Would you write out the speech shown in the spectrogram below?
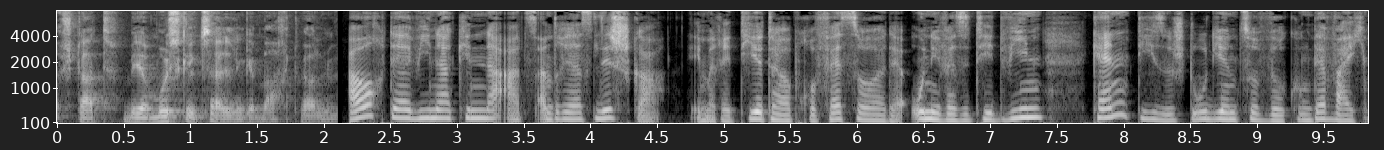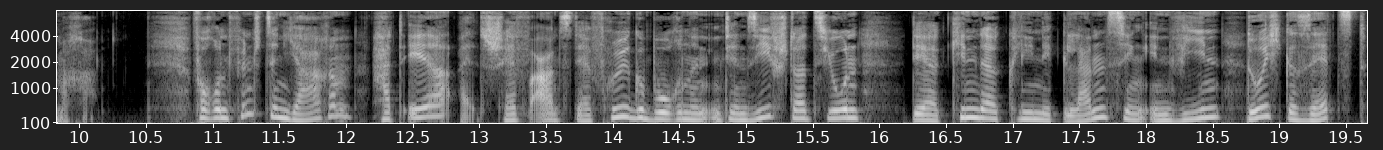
statt mehr Muskelzellen gemacht werden. Auch der Wiener Kinderarzt Andreas Lischka emeritierter Professor der Universität Wien, kennt diese Studien zur Wirkung der Weichmacher. Vor rund 15 Jahren hat er als Chefarzt der frühgeborenen Intensivstation der Kinderklinik Lansing in Wien durchgesetzt,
